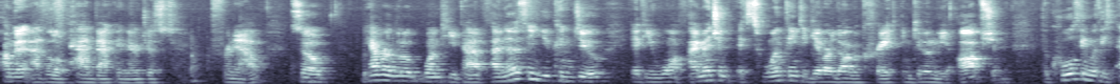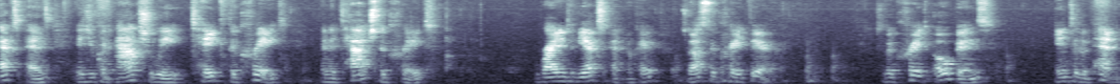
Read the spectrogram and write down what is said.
I'm gonna add a little pad back in there just for now. So we have our little one pee pad. Another thing you can do if you want, I mentioned it's one thing to give our dog a crate and give them the option. The cool thing with these X pens is you can actually take the crate and attach the crate right into the X pen, okay? So that's the crate there. So the crate opens into the pen.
